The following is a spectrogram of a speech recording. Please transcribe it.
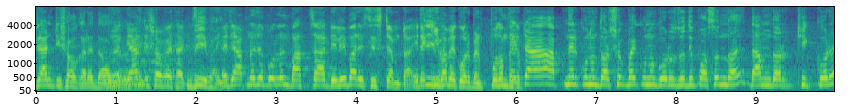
গ্যারান্টি সহকারে দেওয়া যাবে গ্যারান্টি সহকারে থাকবে। জি ভাই। এই যে আপনি যে বললেন বাচ্চা ডেলিভারি সিস্টেমটা এটা কীভাবে করবেন? প্রথম থেকে এটা আপনার কোনো দর্শক ভাই কোনো গরু যদি পছন্দ হয় দাম দর ঠিক করে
